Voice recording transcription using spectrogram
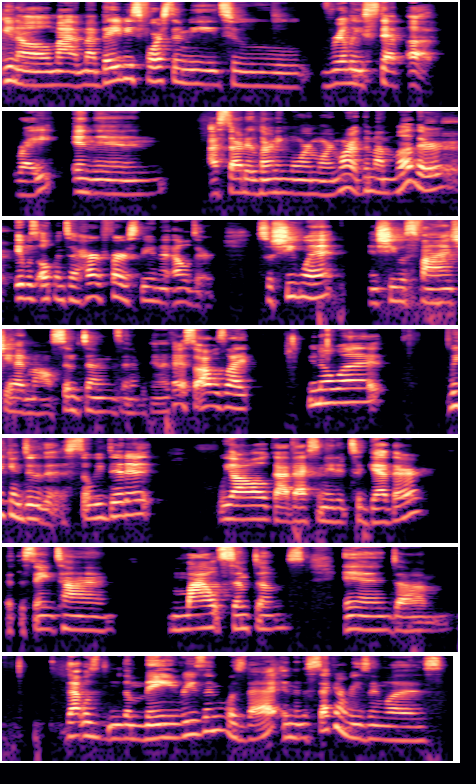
You know, my my baby's forcing me to really step up, right? And then I started learning more and more and more. Then my mother, it was open to her first being an elder. So she went and she was fine. She had mild symptoms and everything like that. So I was like, you know what? We can do this. So we did it. We all got vaccinated together at the same time, mild symptoms. And um, that was the main reason was that. And then the second reason was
